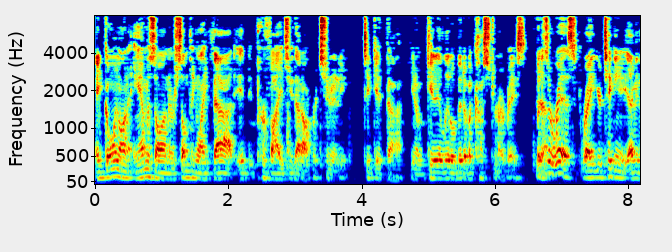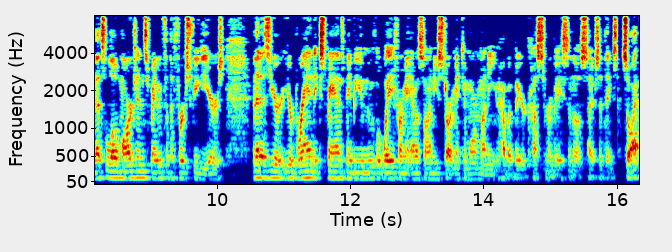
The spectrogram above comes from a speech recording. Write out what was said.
and going on Amazon or something like that, it provides you that opportunity to get that, you know, get a little bit of a customer base. But it's a risk, right? You're taking, I mean, that's low margins maybe for the first few years. And then as your, your brand expands, maybe you move away from Amazon, you start making more money, you have a bigger customer base and those types of things. So I,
